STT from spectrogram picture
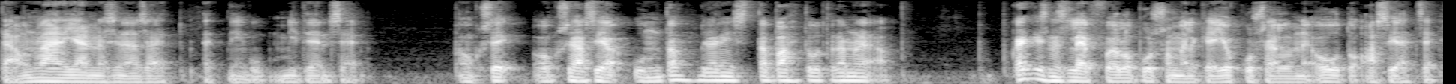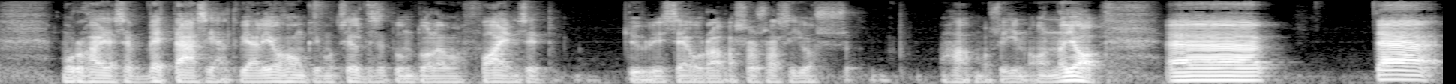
Tämä on vähän jännä sinänsä, että, että niin kuin miten se, onko se, onko se asia unta, mitä niissä tapahtuu, tämmöinen kaikissa näissä leffojen lopussa on melkein joku sellainen outo asia, että se murhaaja se vetää sieltä vielä johonkin, mutta silti se tuntuu olevan fine sit tyyli seuraavassa osassa, jos hahmo siinä on. No joo, tämä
